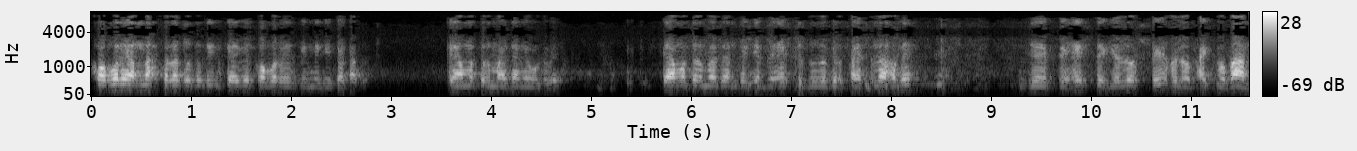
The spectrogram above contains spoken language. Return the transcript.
কবরে আল্লাহ তালা যতদিন চাইবে কবরের জিন্দগি কাটাবে কেয়ামতের ময়দানে উঠবে কেয়ামতের ময়দান থেকে বেহেস্ত দুদকের ফেসলা হবে যে বেহেস্তে গেল সে হল ভাগ্যবান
